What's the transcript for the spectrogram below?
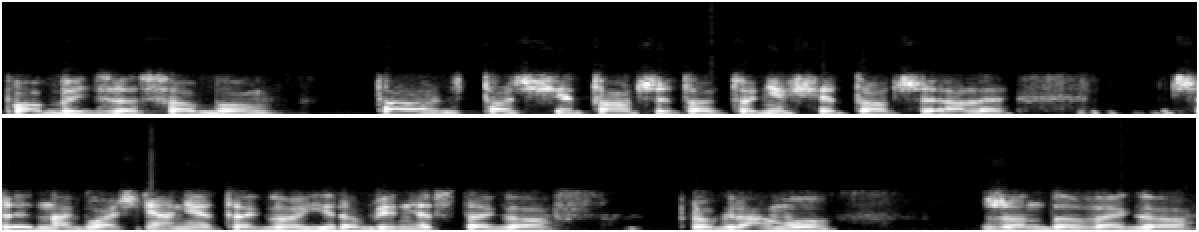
pobyć ze sobą. To, to się toczy, to, to niech się toczy, ale czy nagłaśnianie tego i robienie z tego programu rządowego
